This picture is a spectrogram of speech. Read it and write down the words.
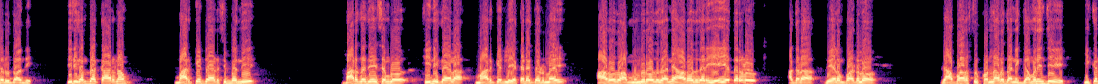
జరుగుతోంది. దీనికంతా కారణం మార్కెట్ యార్డ్ సిబ్బంది. భారతదేశంలో చీనికాయల మార్కెట్లు ఎక్కడెక్కడ ఉన్నాయి? ఆ రోజు ఆ ముందు రోజు కానీ ఆ రోజు కానీ ఏ ఏ ధరలు అక్కడ వేలంపాటలో వ్యాపారస్తులు కొన్నారు. దాన్ని గమనించి ఇక్కడ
